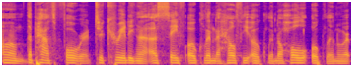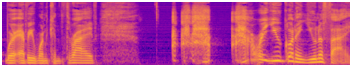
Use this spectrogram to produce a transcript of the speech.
um, the path forward to creating a, a, safe Oakland, a healthy Oakland, a whole Oakland where, where everyone can thrive. How, how are you going to unify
